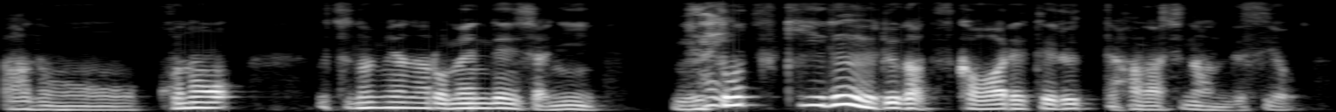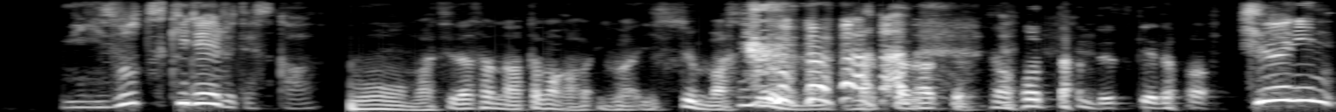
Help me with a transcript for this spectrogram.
あのーこの宇都宮の路面電車に、溝付きレールが使われてるって話なんですよ。溝付きレールですか？もう町田さんの頭が今一瞬真っ白になったなって 思ったんですけど。急に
